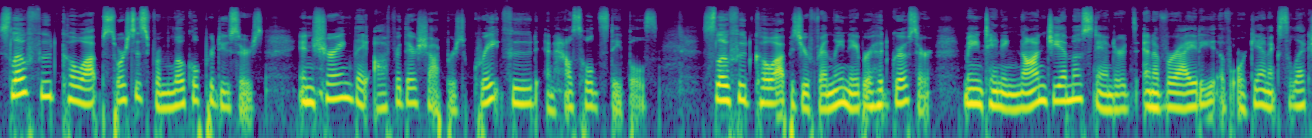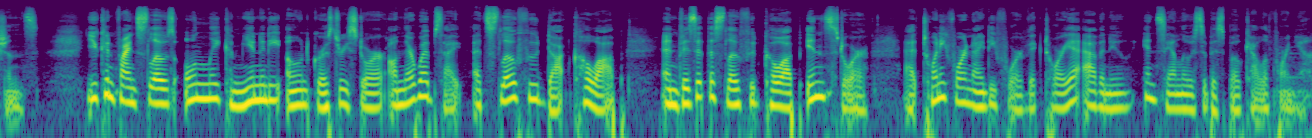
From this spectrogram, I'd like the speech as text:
SLO Food Co op sources from local producers, ensuring they offer their shoppers great food and household staples. SLO Food Co op is your friendly neighborhood grocer, maintaining non GMO standards and a variety of organic selections. You can find SLO's only community owned grocery store on their website at slowfood.coop and visit the SLO Food Co op in store at 2494 Victoria Avenue in San Luis Obispo, California.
